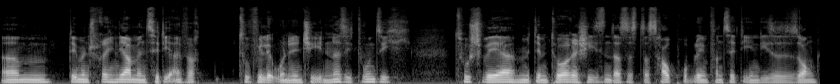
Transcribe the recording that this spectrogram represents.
Ähm, dementsprechend ja, Man City einfach zu viele Unentschieden. Ne? Sie tun sich zu schwer mit dem Tore schießen. Das ist das Hauptproblem von City in dieser Saison.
